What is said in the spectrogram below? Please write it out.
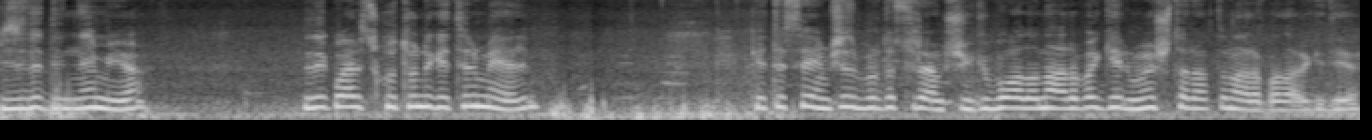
Bizi de dinlemiyor. Dedik bari skuterını getirmeyelim. Getirseymişiz burada sürermiş. Çünkü bu alana araba girmiyor. Şu taraftan arabalar gidiyor.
